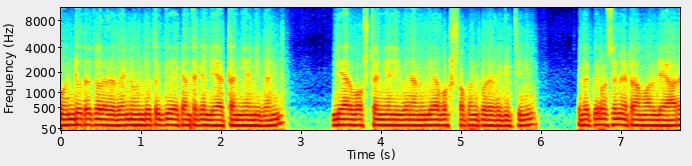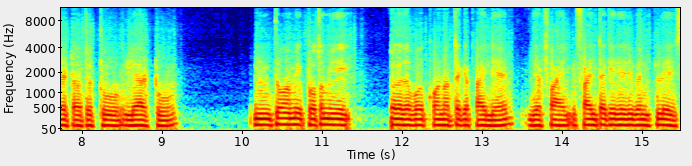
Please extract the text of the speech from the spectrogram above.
উইন্ডোতে চলে যাবেন। উইন্ডোতে গিয়ে এখান থেকে লেয়ারটা নিয়ে নেবেন। লেয়ার বক্সটা নিয়ে নেবেন, আমি লেয়ার বক্সটা ওপেন করে রেখেছি। তো দেখতে পাচ্ছেন এটা আমার লেয়ার এটা হচ্ছে টু লেয়ার টু তো আমি প্রথমেই চলে যাব কর্নার থেকে ফাইলে যে ফাইল ফাইলটাকে দিয়ে দিবেন প্লেস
